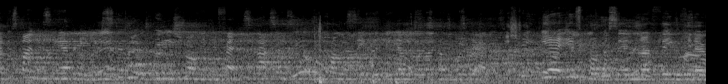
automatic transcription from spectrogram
And despite losing Eboni, you still look really strong in defence. So that's something that's promising with the young coming through. Yeah, it is promising and I think, you know,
